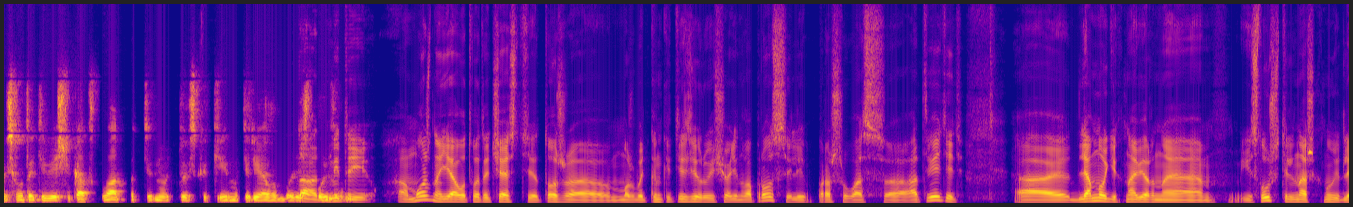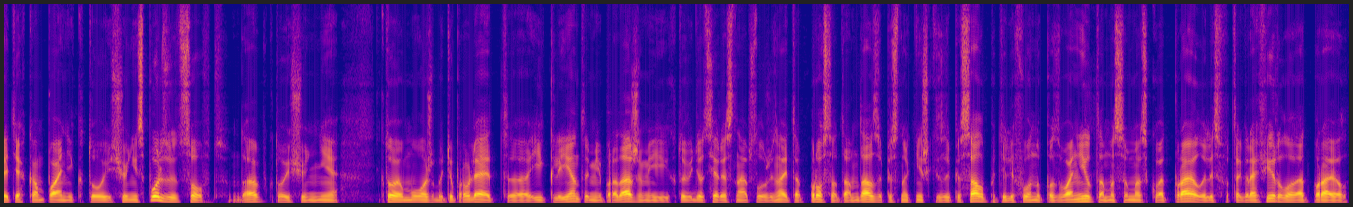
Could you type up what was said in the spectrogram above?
То есть вот эти вещи, как склад подтянуть, то есть какие материалы были да, использованы. Дмитрий, а можно я вот в этой части тоже, может быть, конкретизирую еще один вопрос или прошу вас э, ответить? Э, для многих, наверное, и слушателей наших, ну и для тех компаний, кто еще не использует софт, да, кто еще не, кто, может быть, управляет э, и клиентами, и продажами, и кто ведет сервисное обслуживание, знаете, просто там, да, в записной книжке записал, по телефону позвонил, там смс-ку отправил или сфотографировал и отправил.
